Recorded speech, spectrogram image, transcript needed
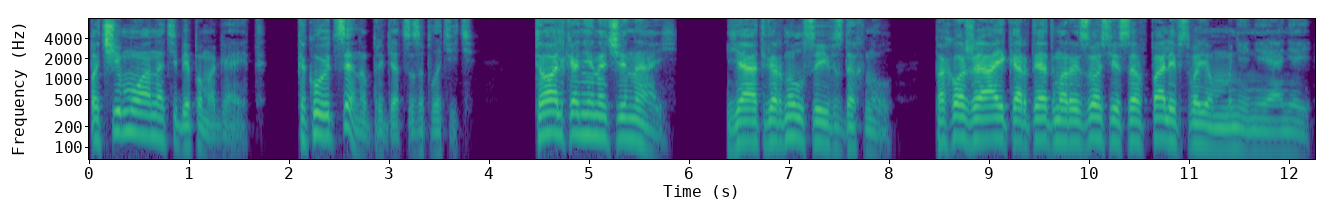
почему она тебе помогает? Какую цену придется заплатить?» «Только не начинай!» Я отвернулся и вздохнул. Похоже, Айкарт, Эдмар и Зоси совпали в своем мнении о ней.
